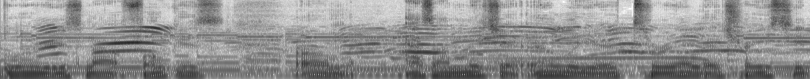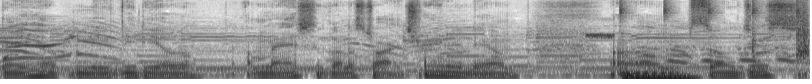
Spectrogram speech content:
blurry. It's not focused. Um, as I mentioned earlier, Terrell and Tracy they helping me video. I'm actually gonna start training them. Um, so just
